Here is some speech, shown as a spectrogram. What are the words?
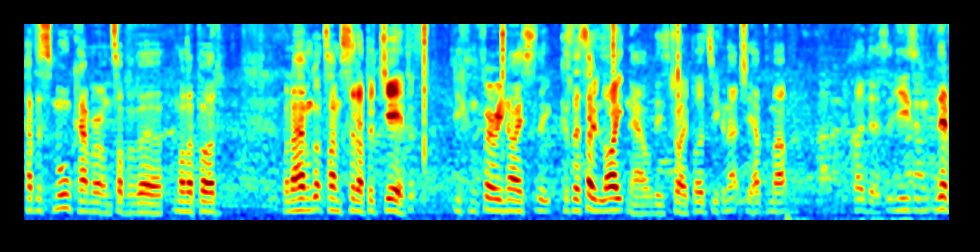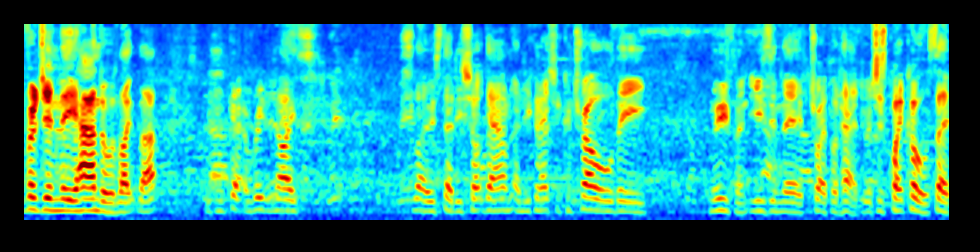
have a small camera on top of a monopod. When I haven't got time to set up a jib, you can very nicely, because they're so light now, these tripods, you can actually have them up like this. So using leveraging the handle like that, you can get a really nice, slow, steady shot down, and you can actually control the movement using the tripod head, which is quite cool. So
